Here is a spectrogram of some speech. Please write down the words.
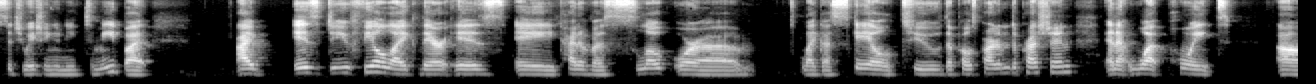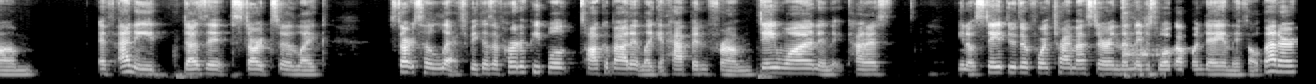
situation unique to me, but I is do you feel like there is a kind of a slope or a like a scale to the postpartum depression and at what point um if any, does it start to like start to lift? Because I've heard of people talk about it like it happened from day one and it kind of you know, stayed through their fourth trimester and then they just woke up one day and they felt better.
